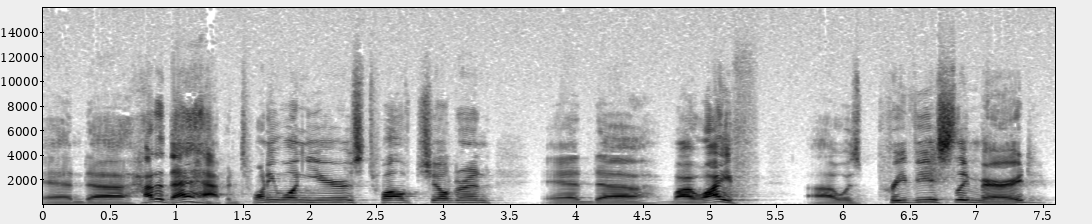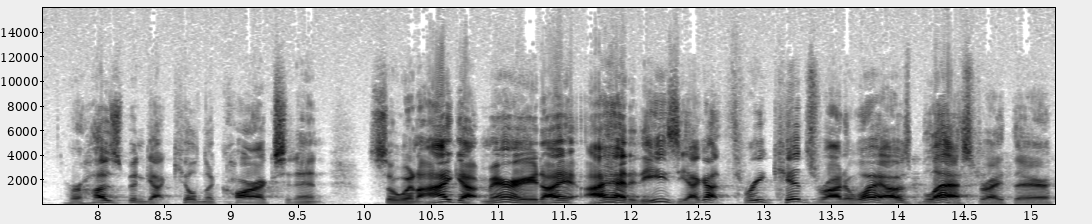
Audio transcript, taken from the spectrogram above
And uh, how did that happen? 21 years, 12 children. And uh, my wife uh, was previously married. Her husband got killed in a car accident. So when I got married, I, I had it easy. I got three kids right away. I was blessed right there.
